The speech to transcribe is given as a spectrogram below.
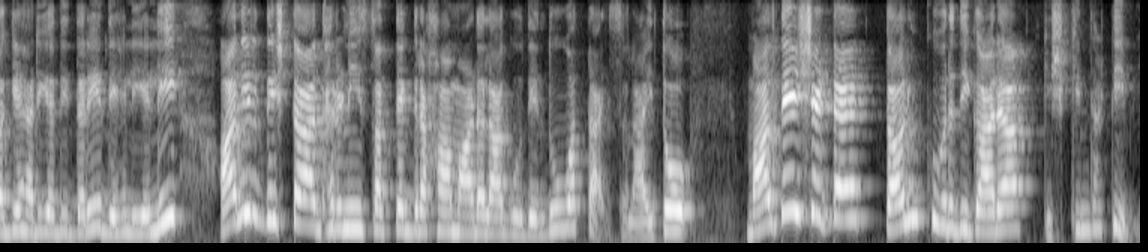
ಬಗೆಹರಿಯದಿದ್ದರೆ ದೆಹಲಿಯಲ್ಲಿ ಅನಿರ್ದಿಷ್ಟ ಧರಣಿ ಸತ್ಯಾಗ್ರಹ ಮಾಡಲಾಗುವುದೆಂದು ಒತ್ತಾಯಿಸಲಾಯಿತು. ಮಾಲ್ತೇಶ್ ಶೆಟ್ಟರ್, ತಾಲೂಕು ವರದಿಗಾರ ಕಿಷ್ಕಿಂದ ಟಿವಿ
